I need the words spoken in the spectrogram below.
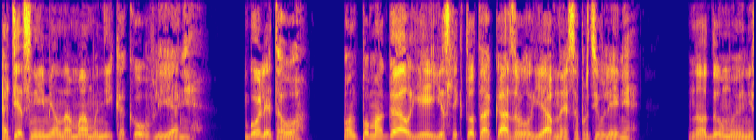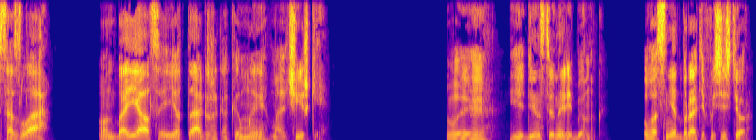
«Отец не имел на маму никакого влияния. Более того, он помогал ей, если кто-то оказывал явное сопротивление. Но, думаю, не со зла. Он боялся ее так же, как и мы, мальчишки. «Вы единственный ребенок? У вас нет братьев и сестер?»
